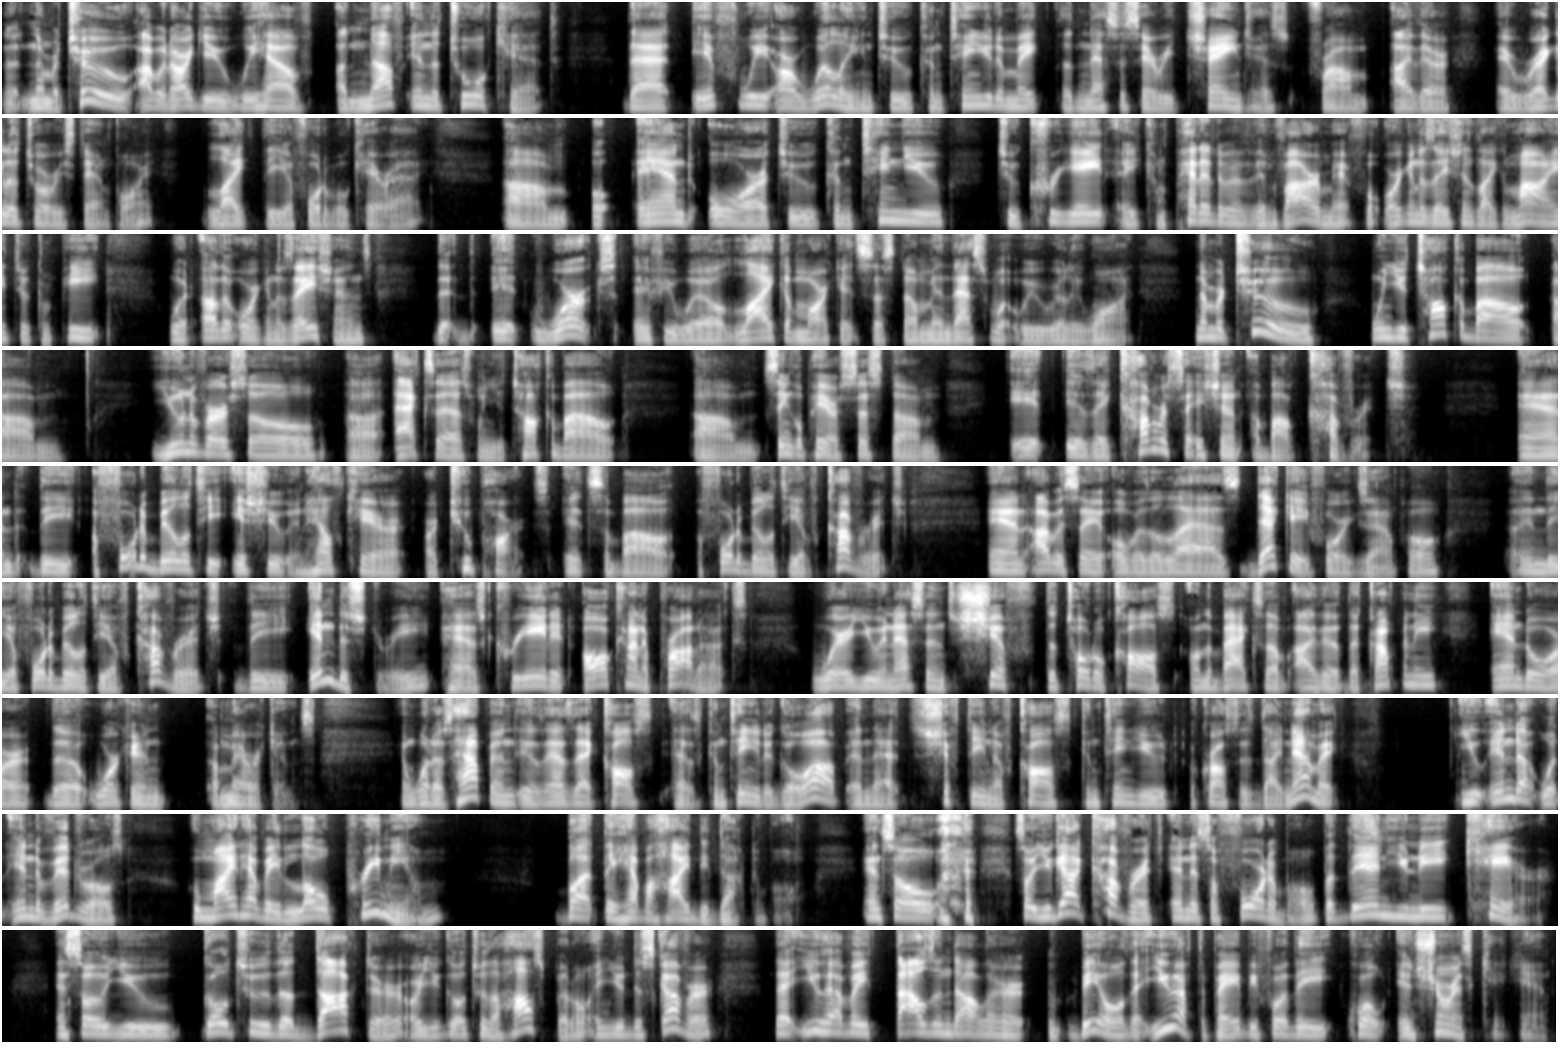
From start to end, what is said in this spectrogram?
Number two, I would argue we have enough in the toolkit that if we are willing to continue to make the necessary changes from either a regulatory standpoint, like the Affordable Care Act, um, and or to continue to create a competitive environment for organizations like mine to compete with other organizations it works if you will like a market system and that's what we really want number two when you talk about um, universal uh, access when you talk about um, single payer system it is a conversation about coverage and the affordability issue in healthcare are two parts. It's about affordability of coverage. And I would say over the last decade, for example, in the affordability of coverage, the industry has created all kind of products where you in essence shift the total cost on the backs of either the company and or the working Americans. And what has happened is as that cost has continued to go up and that shifting of costs continued across this dynamic, you end up with individuals who might have a low premium, but they have a high deductible. And so so you got coverage and it's affordable, but then you need care. And so you go to the doctor or you go to the hospital and you discover that you have a thousand dollar bill that you have to pay before the quote insurance kick in.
